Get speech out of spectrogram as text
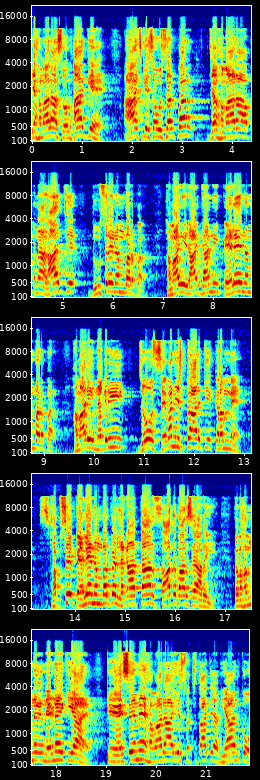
यह हमारा सौभाग्य है। आज के इस अवसर पर जब हमारा अपना राज्य दूसरे नंबर पर, हमारी राजधानी पहले नंबर पर, हमारी नगरी जो सेवन स्टार के क्रम में सबसे पहले नंबर पर लगातार सात बार से आ रही है, तब हमने निर्णय किया है कि ऐसे में हमारा ये स्वच्छता के अभियान को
